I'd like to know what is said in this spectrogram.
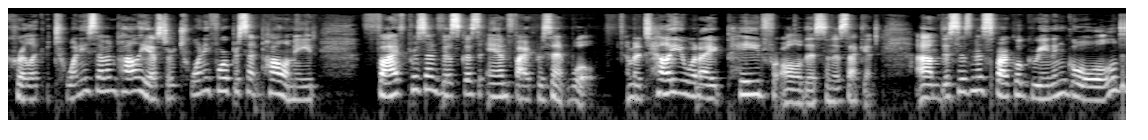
acrylic, 27 polyester, 24% polyamide, 5% viscose, and 5% wool. I'm going to tell you what I paid for all of this in a second. Um, this is Miss Sparkle Green and Gold.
